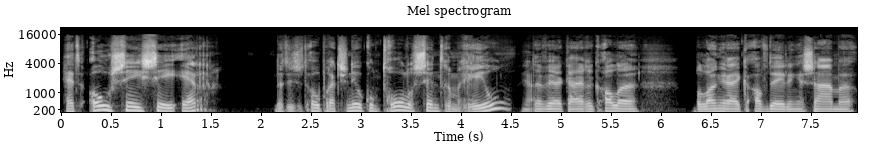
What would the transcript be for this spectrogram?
Het OCCR, dat is het Operationeel Controlecentrum Rail. Ja. Daar werken eigenlijk alle belangrijke afdelingen samen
